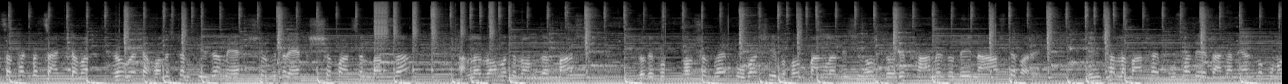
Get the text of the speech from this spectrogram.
বাচ্চা থাকবে চারটা বাচ্চা। এরকম একটা হলস্টান ফিজাম একশোর ভিতরে একশো পার্সেন্ট বাচ্চা। আল্লাহর রহমতে রমজান মাস। যদি দর্শক ভাই প্রবাসী হোক বাংলাদেশি হোক যদি ফার্মে যদি না আসতে পারে ইনশাল্লাহ বাসায় পৌঁছা দিয়ে টাকা নিয়ে আসব কোনো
